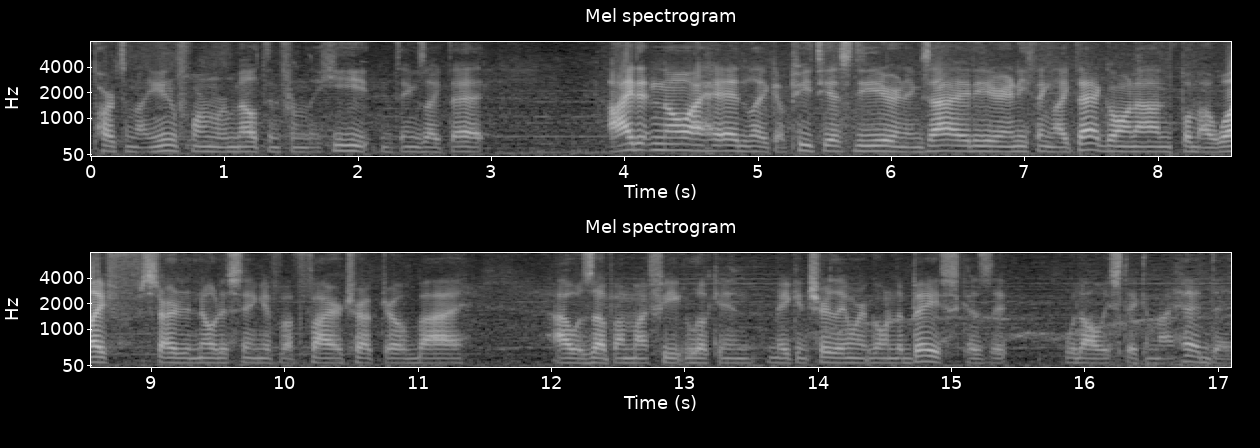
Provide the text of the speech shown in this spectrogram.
parts of my uniform were melting from the heat and things like that. I didn't know I had like a PTSD or an anxiety or anything like that going on, but my wife started noticing if a fire truck drove by, I was up on my feet looking, making sure they weren't going to base because it would always stick in my head that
